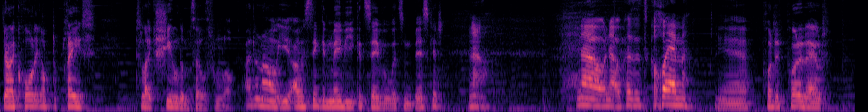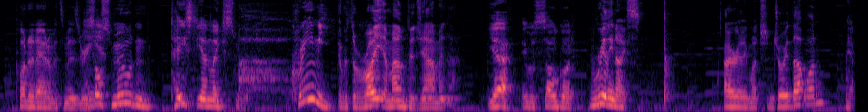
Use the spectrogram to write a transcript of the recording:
They're like holding up the plate to like shield themselves from love. I don't know. you- I was thinking maybe you could save it with some biscuit. No. No, no, because it's clem. Yeah, put it put it out. Put it out of its misery. So smooth and tasty and like sm- creamy. It was the right amount of jam in it. Yeah, it was so good. really nice. I really much enjoyed that one. Yeah.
